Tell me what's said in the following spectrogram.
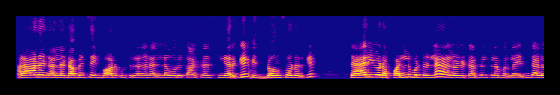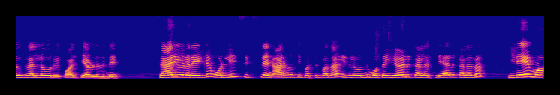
அழகான நல்ல டபுள் சைட் பார்டர் கொடுத்துருக்காங்க. நல்ல ஒரு கான்ட்ராஸ்டிங்காக இருக்குது வித் ப்ளவுஸோட இருக்குது சாரியோட பல்லு மட்டும் இல்லை அதோட டசல்ஸ் நம்பர்லாம் எந்த அளவுக்கு நல்ல ஒரு குவாலிட்டியாக உள்ளதுன்னு. சாரியோட ரேட்டு ஒன்லி சிக்ஸ் டென் அறுநூத்தி பத்து ரூபாய் தான். இதில் வந்து மொத்தம் ஏழு கலர்ஸ் ஏழு கலர் தான். இதே மா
